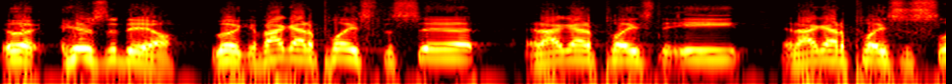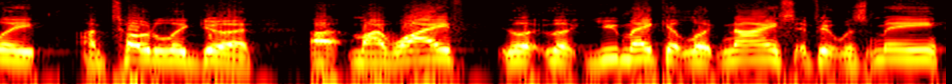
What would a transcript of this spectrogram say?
Look, here's the deal. Look, if I got a place to sit and I got a place to eat and I got a place to sleep, I'm totally good. Uh, my wife, look, look, you make it look nice. If it was me,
